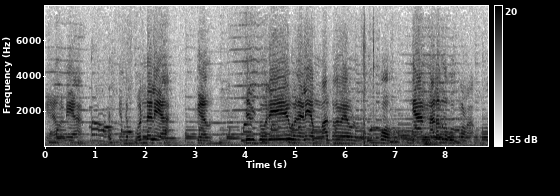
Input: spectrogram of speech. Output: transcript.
കേവളിയ എന്റെ പൊന്നളിയ കേവ്. എനിക്ക് ഒരേ ഒരു അളിയ മാത്രമേ ഉള്ളൂ. ഞാൻ നടന്നു പോയി.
